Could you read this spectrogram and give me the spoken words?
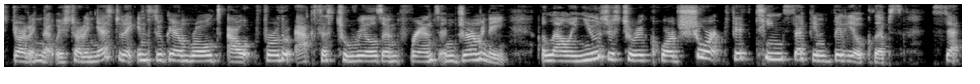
Starting that way, starting yesterday, Instagram rolled out further access to Reels in France and Germany, allowing users to record short 15 second video clips set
